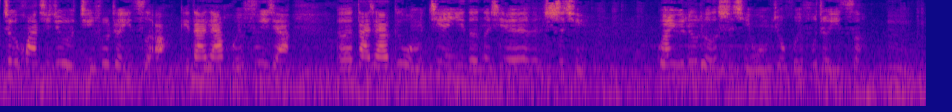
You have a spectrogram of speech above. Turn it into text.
这个话题就仅说这一次啊，给大家回复一下，呃，大家给我们建议的那些事情，关于六六的事情，我们就回复这一次。嗯。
